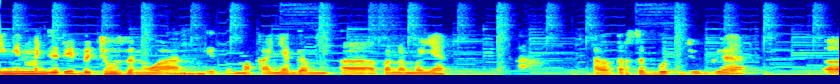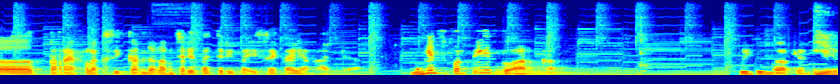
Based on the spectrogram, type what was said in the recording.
ingin menjadi the chosen one gitu. Makanya gam- eh, apa namanya hal tersebut juga eh, terrefleksikan dalam cerita-cerita isekai yang ada. Mungkin seperti itu, Arka. Hmm. Setuju nggak, Ken? Iya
